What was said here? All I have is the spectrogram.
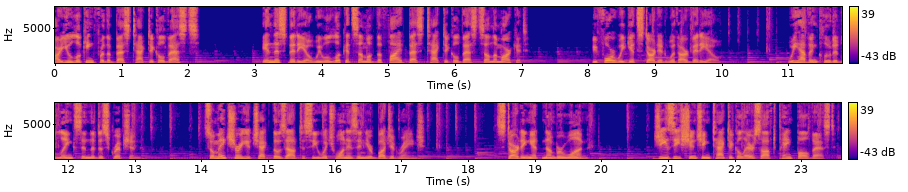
Are you looking for the best tactical vests? In this video we will look at some of the 5 best tactical vests on the market. Before we get started with our video, we have included links in the description. So make sure you check those out to see which one is in your budget range. Starting at number 1. GZ Shinching Tactical Airsoft Paintball Vest.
